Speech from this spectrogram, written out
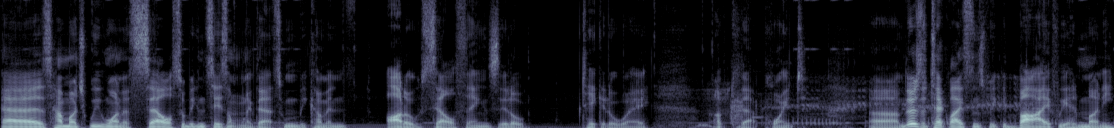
as how much we want to sell. So we can say something like that. So when we come and auto sell things, it'll take it away up to that point. Um, there's a tech license we could buy if we had money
